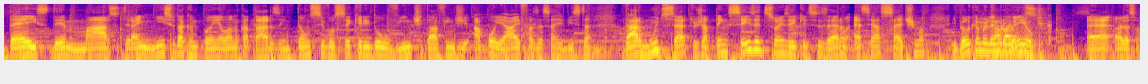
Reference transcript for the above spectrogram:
10 de março. Terá início da campanha lá no Catarse. Então, se você, querido ouvinte, tá a fim de apoiar e fazer essa revista dar muito certo, já tem seis edições aí que eles fizeram. Essa é a sétima. E pelo que eu me lembro bem, eu. É, olha só,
